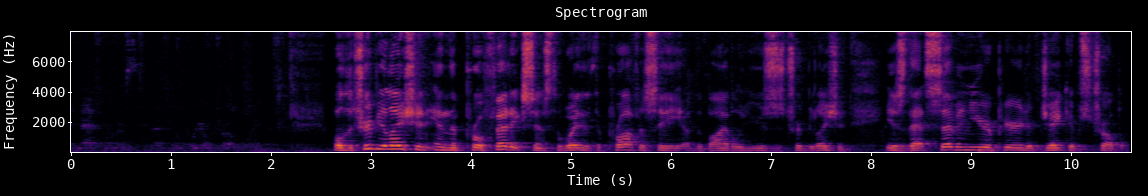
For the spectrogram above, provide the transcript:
And that's when, the- that's when the real trouble is. Well, the tribulation, in the prophetic sense, the way that the prophecy of the Bible uses tribulation, is that seven year period of Jacob's trouble.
